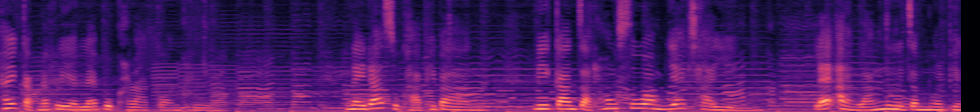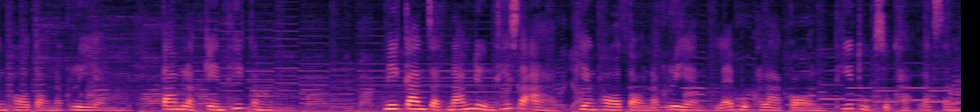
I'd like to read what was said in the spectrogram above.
ให้กับนักเรียนและบุคลากรครู ในด้านสุขาพิบาล มีการจัดห้องส้วมแยกชายหญิง และอ่างล้างมือจำนวนเพียงพอต่อนักเรียน ตามหลักเกณฑ์ที่กำหนดมีการจัดน้ำดื่มที่สะอาดเพียงพอต่อนักเรียนและบุคลากรที่ถูกสุขลักษณะ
